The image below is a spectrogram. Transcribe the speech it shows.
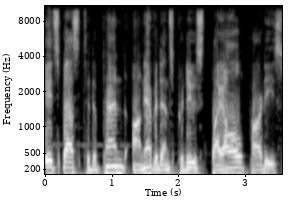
It's best to depend on evidence produced by all parties.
